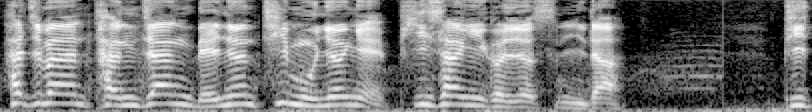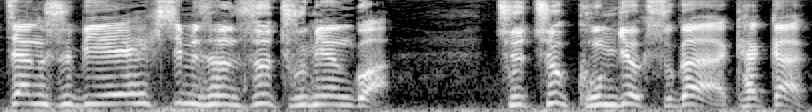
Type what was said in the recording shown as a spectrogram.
하지만 당장 내년 팀 운영에 피상이 걸렸습니다. 빗장 수비의 핵심 선수 2명과 주축 공격수가 각각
